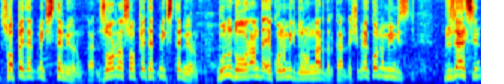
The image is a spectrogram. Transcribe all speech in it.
sohbet etmek istemiyorum. Zorla sohbet etmek istemiyorum. Bunu doğuran da ekonomik durumlardır kardeşim. Ekonomimiz düzelsin.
